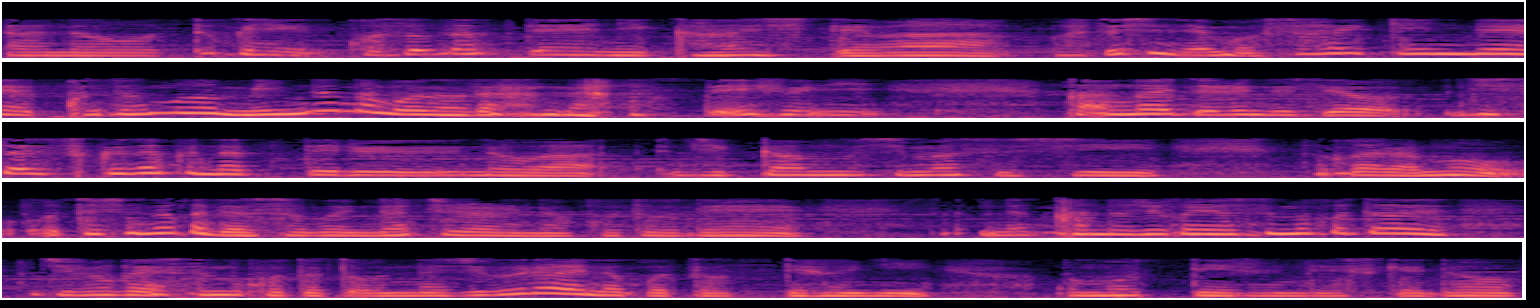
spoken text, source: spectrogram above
あの特に子育てに関しては私ねもう最近ね子供はみんなのものだなっていうふうに考えてるんですよ実際少なくなってるのは実感もしますしだからもう私の中ではすごいナチュラルなことで彼女が休むことは自分が休むことと同じぐらいのことっていうふうに思っているんですけど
